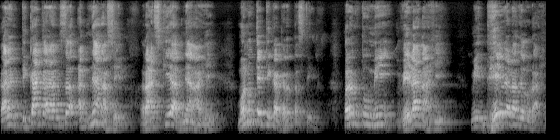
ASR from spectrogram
कारण टीकाकारांचं अज्ञान असेल राजकीय अज्ञान आहे म्हणून ते टीका करत असतील. परंतु मी वेडा नाही मी ध्येय वेडा जरूर आहे.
